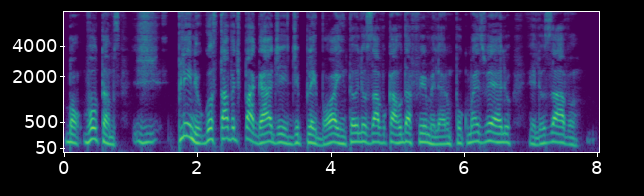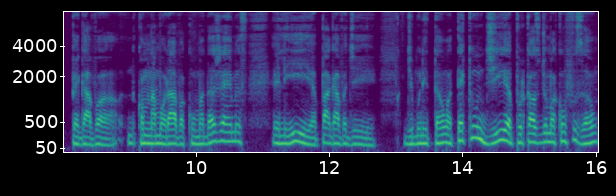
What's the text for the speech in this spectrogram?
Bom, voltamos. Plínio gostava de pagar de, de playboy, então ele usava o carro da firma. Ele era um pouco mais velho, ele usava, pegava, como namorava com uma das gêmeas, ele ia, pagava de, de bonitão, até que um dia, por causa de uma confusão,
